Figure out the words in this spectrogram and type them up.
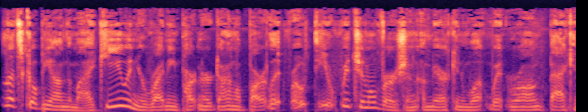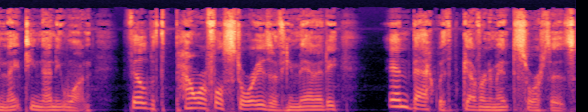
Let's go beyond the mic. You and your writing partner, Donald Barlett, wrote the original version, American What Went Wrong, back in 1991, filled with powerful stories of humanity and back with government sources.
